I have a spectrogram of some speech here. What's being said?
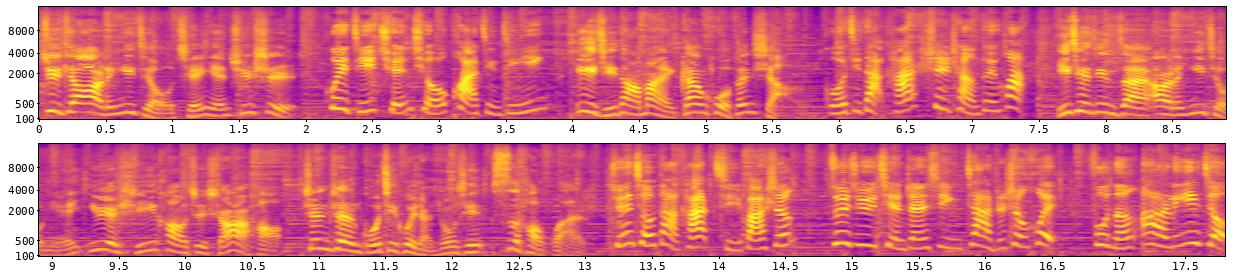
聚焦二零一九前沿趋势，汇集全球跨境精英，一集大卖干货分享，国际大咖市场对话，一切尽在二零一九年一月十一号至十二号深圳国际会展中心四号馆。全球大咖齐发声，最具前瞻性价值盛会赋能二零一九，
